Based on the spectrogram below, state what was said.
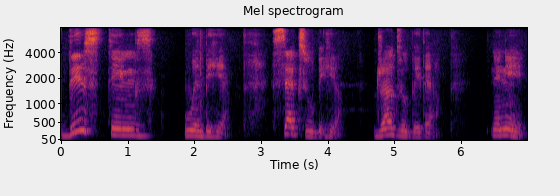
these things will be here. Sex will be here. Drugs will be there. Nini,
